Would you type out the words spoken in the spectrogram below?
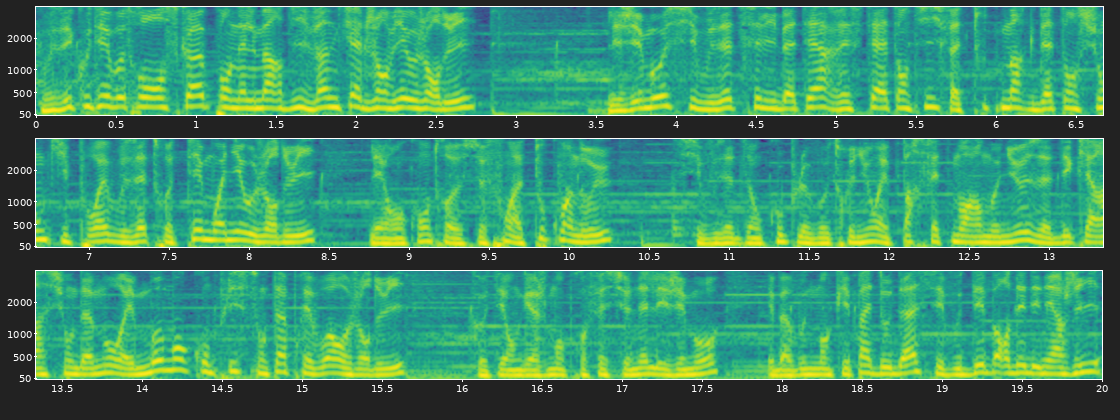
Vous écoutez votre horoscope, on est le mardi 24 janvier aujourd'hui. Les Gémeaux, si vous êtes célibataire, restez attentif à toute marque d'attention qui pourrait vous être témoignée aujourd'hui. Les rencontres se font à tout coin de rue. Si vous êtes en couple, votre union est parfaitement harmonieuse, déclarations d'amour et moments complices sont à prévoir aujourd'hui. Côté engagement professionnel, les Gémeaux, eh ben vous ne manquez pas d'audace et vous débordez d'énergie.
